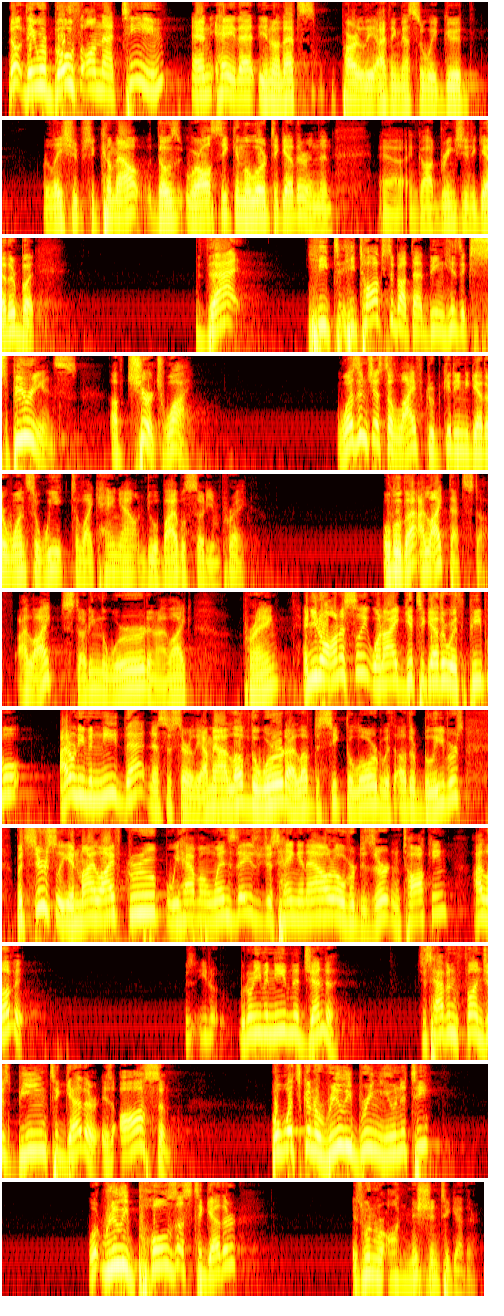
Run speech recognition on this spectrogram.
No, they were both on that team, and hey, that, you know, that's partly, I think that's the way good relationships should come out. Those, we're all seeking the Lord together, and then, uh, and God brings you together. But that, he, t- he talks about that being his experience of church. Why? It wasn't just a life group getting together once a week to like hang out and do a Bible study and pray. Although that, I like that stuff. I like studying the Word and I like praying. And you know, honestly, when I get together with people, I don't even need that necessarily. I mean, I love the Word. I love to seek the Lord with other believers. But seriously, in my life group we have on Wednesdays, we're just hanging out over dessert and talking. I love it. You know, we don't even need an agenda. Just having fun, just being together is awesome. But what's going to really bring unity, what really pulls us together, is when we're on mission together.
